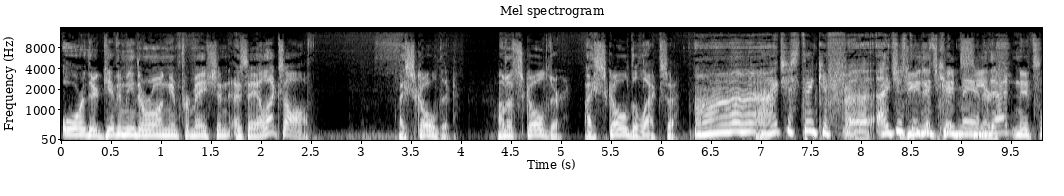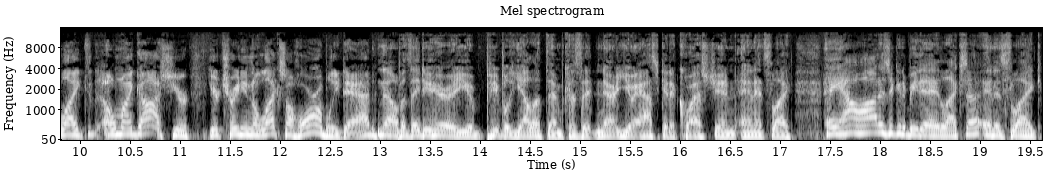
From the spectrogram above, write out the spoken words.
or they're giving me the wrong information. I say Alexa off. I scold it. I'm a scolder. I scold Alexa. Uh, I just think if, uh, I just Do you think think kids see that and it's like, oh my gosh, you're you're treating Alexa horribly, Dad? No, but they do hear you. People yell at them because you ask it a question, and it's like, "Hey, how hot is it going to be today, Alexa?" And it's like,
